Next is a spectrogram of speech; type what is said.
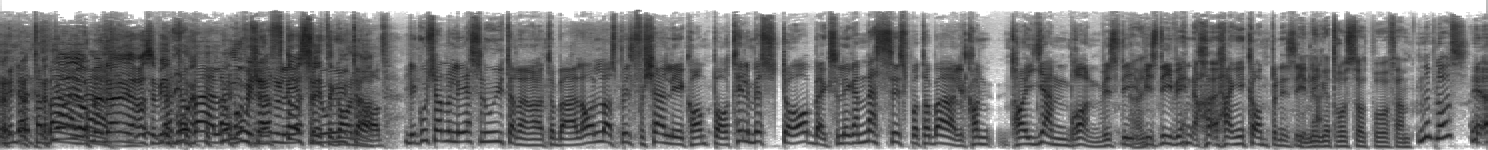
Men den tabellen ja, ja, men det, altså, vi må, nå må vi løfte oss litt. Det går ikke an å lese noe ut av denne tabellen. Alle har spilt forskjellige kamper. Til og med Stabæk, som ligger nest sist på tabellen, kan ta igjen Brann hvis, hvis, de vinner hengekampene sine. De ligger tross alt på 15.-plass. Ja.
